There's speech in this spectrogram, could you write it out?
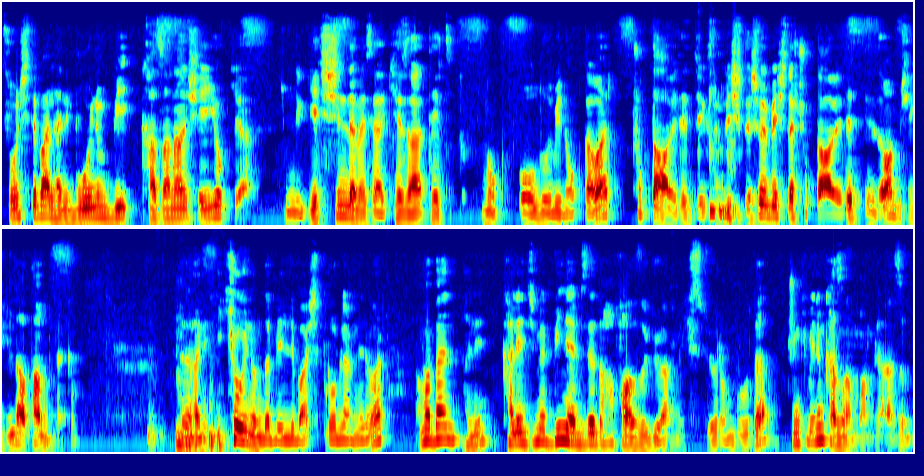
sonuç itibariyle hani bu oyunun bir kazanan şeyi yok ya. Şimdi geçişin de mesela keza tehdit nok- olduğu bir nokta var. Çok davet edeceksin Beşiktaş'a ve Beşiktaş çok davet ettiğin zaman bir şekilde atan bir takım. Ee, hani iki oyunun da belli başlı problemleri var. Ama ben hani kalecime bir nebze daha fazla güvenmek istiyorum burada. Çünkü benim kazanmam lazım.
